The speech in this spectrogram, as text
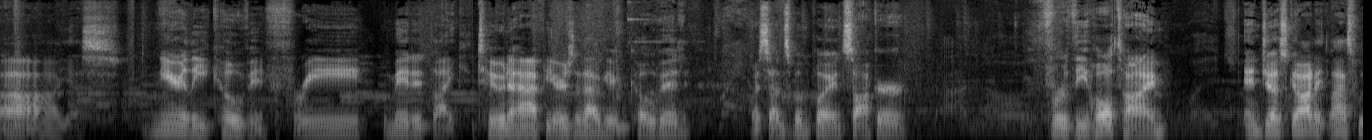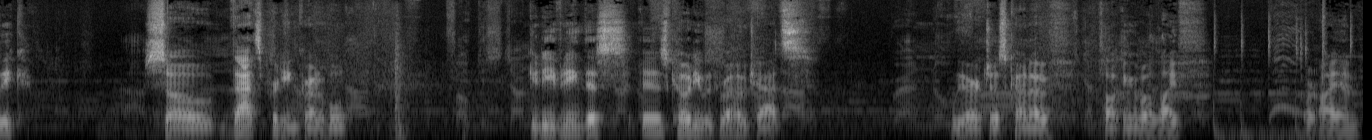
Ah, yes. Nearly COVID free. We made it like two and a half years without getting COVID. My son's been playing soccer for the whole time and just got it last week. So that's pretty incredible. Good evening. This is Cody with Rojo Chats. We are just kind of talking about life, or I am.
